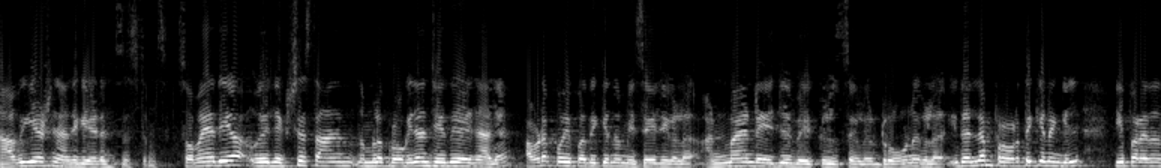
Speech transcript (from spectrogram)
നാവിഗേഷൻ ആൻഡ് ഗൈഡൻസ് സിസ്റ്റംസ് സ്വമേധയ ഒരു ലക്ഷ്യസ്ഥാനം നമ്മൾ പ്രോഗ്രാം ചെയ്തു കഴിഞ്ഞാൽ അവിടെ പോയി പതിക്കുന്ന മിസൈലുകൾ അൺമാൻഡ് ഏജിൽ വെഹിക്കിൾസുകൾ ഡ്രോണുകൾ ഇതെല്ലാം പ്രവർത്തിക്കണമെങ്കിൽ ഈ പറയുന്ന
